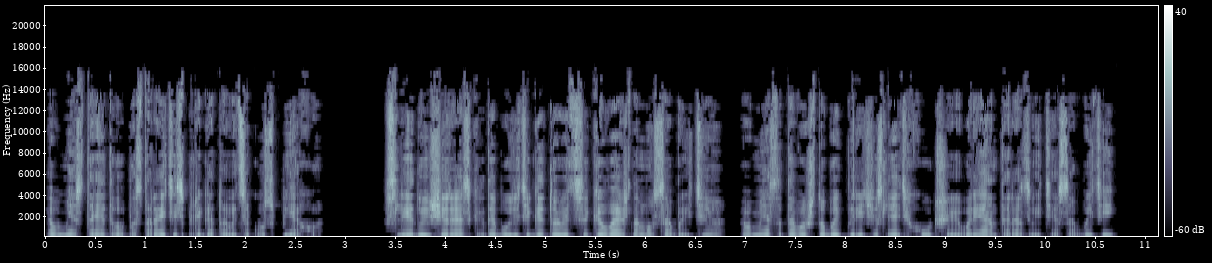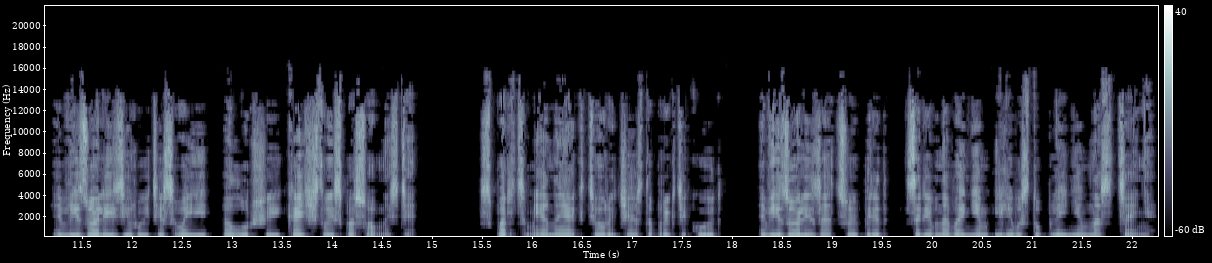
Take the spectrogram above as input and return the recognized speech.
Вместо этого постарайтесь приготовиться к успеху. В следующий раз, когда будете готовиться к важному событию, вместо того, чтобы перечислять худшие варианты развития событий, визуализируйте свои лучшие качества и способности. Спортсмены и актеры часто практикуют визуализацию перед соревнованием или выступлением на сцене.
